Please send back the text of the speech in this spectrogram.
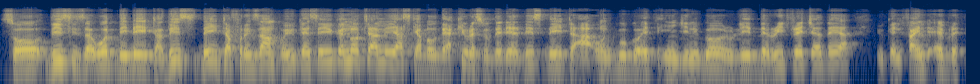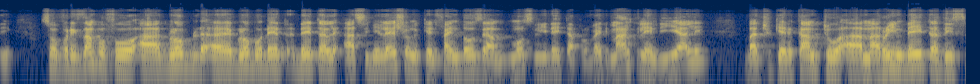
So this is uh, what the data. This data, for example, you can say, you cannot tell me, ask about the accuracy of the data. This data are on Google Earth Engine. You go read the literature there, you can find everything. So for example, for uh, global, uh, global data, data assimilation, you can find those are mostly data provided monthly and yearly, but you can come to uh, marine data this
